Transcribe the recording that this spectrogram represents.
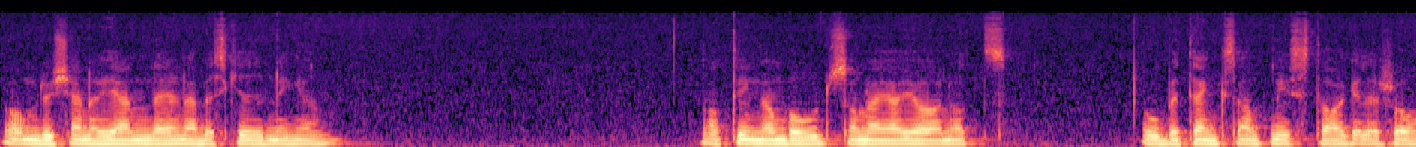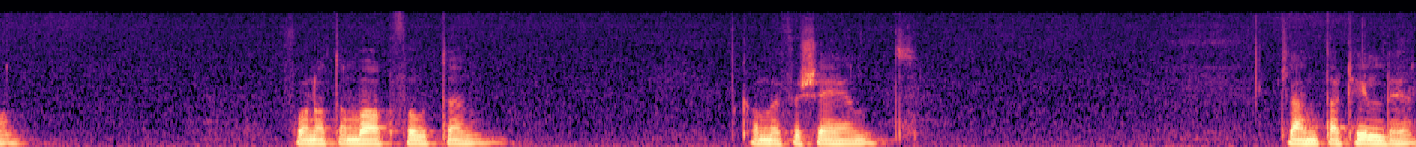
Så om du känner igen dig i den här beskrivningen, något inombords som när jag gör något obetänksamt misstag eller så, får något om bakfoten, kommer för sent, klantar till det.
